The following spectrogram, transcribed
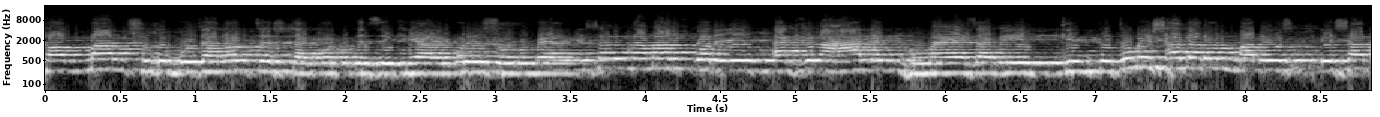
সম্মান শুধু বোঝানোর চেষ্টা করতেছি, খেয়াল করে শুনবেন। এশার নামাজ পড়ে একজন আলেম ঘুমায় যাবে, কিন্তু তুমি সাধারণ মানুষ এশার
